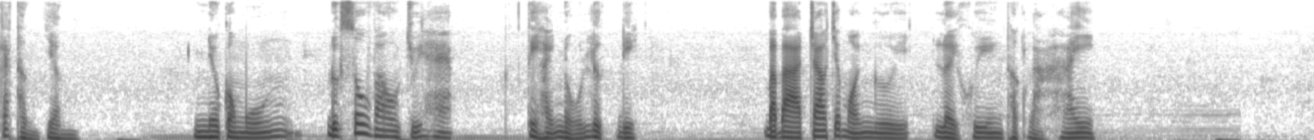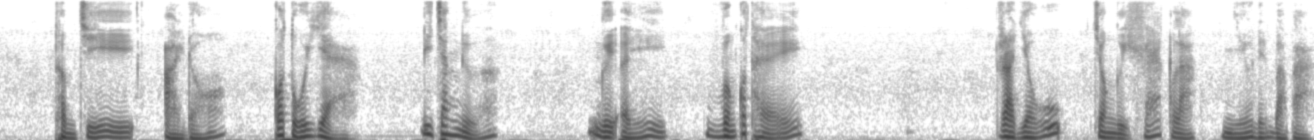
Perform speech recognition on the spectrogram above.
các thần dân. Nếu con muốn được sâu vào chuỗi hạt thì hãy nỗ lực đi. Bà bà trao cho mọi người lời khuyên thật là hay. Thậm chí ai đó có tuổi già đi chăng nữa, người ấy vẫn có thể ra dấu cho người khác là nhớ đến bà bà.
